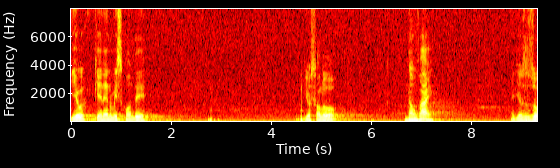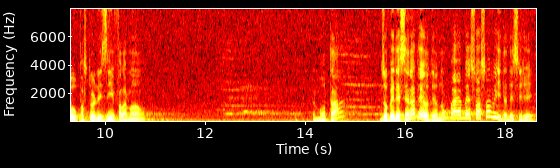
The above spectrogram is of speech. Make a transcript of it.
E eu querendo me esconder. Deus falou, não vai. E Deus usou o pastor Luizinho e falou, irmão, o irmão está desobedecendo a Deus. Deus não vai abençoar a sua vida desse jeito.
